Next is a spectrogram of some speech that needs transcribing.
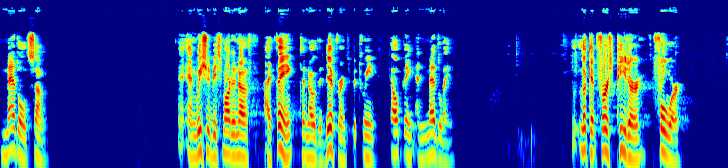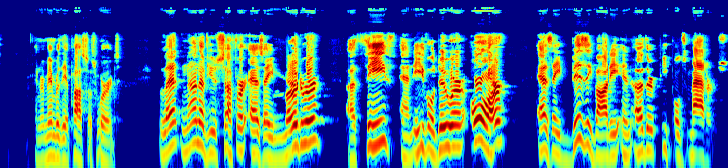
meddlesome. And we should be smart enough, I think, to know the difference between helping and meddling. Look at 1 Peter 4 and remember the apostles' words. Let none of you suffer as a murderer, a thief, an evildoer, or as a busybody in other people's matters.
